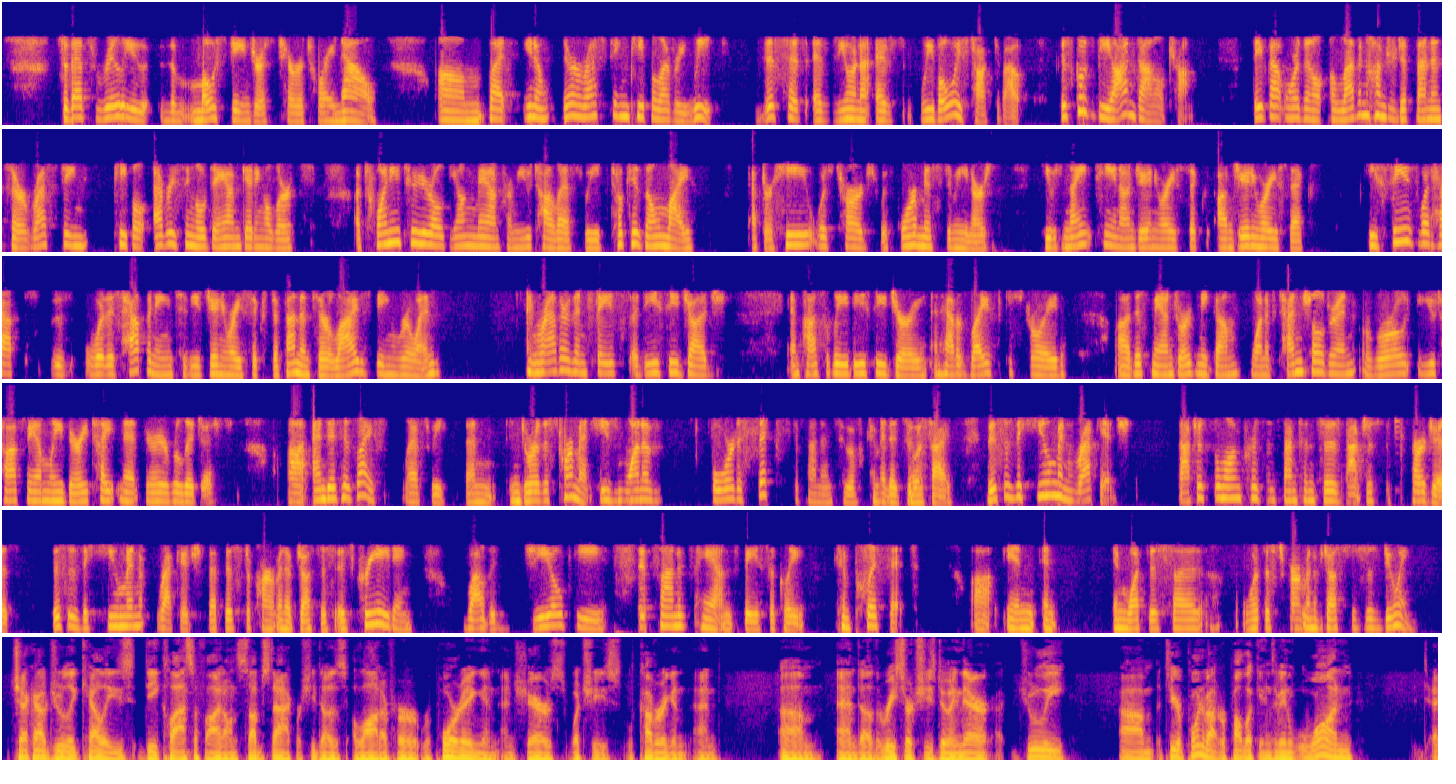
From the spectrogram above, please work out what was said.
So that's really the most dangerous territory now. Um, but you know, they're arresting people every week. This has, as you and I, as we've always talked about, this goes beyond Donald Trump. They've got more than 1,100 defendants. They're arresting people every single day. I'm getting alerts. A 22 year old young man from Utah last week took his own life after he was charged with four misdemeanors. He was 19 on January 6th, on January 6th. He sees what happens, what is happening to these January 6th defendants, their lives being ruined. And rather than face a DC judge and possibly a DC jury and have his life destroyed, uh, this man, George Mecham, one of 10 children, a rural Utah family, very tight knit, very religious, uh, ended his life last week and endure this torment. He's one of four to six defendants who have committed suicide. This is the human wreckage, not just the long prison sentences, not just the charges. This is the human wreckage that this Department of Justice is creating while the GOP sits on its hands, basically complicit uh, in, in in what this uh, what this Department of Justice is doing. Check out Julie Kelly's Declassified on Substack, where she does a lot of her reporting and, and shares what she's covering and and um, and uh, the research she's doing there. Julie, um, to your point about Republicans, I mean, one,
